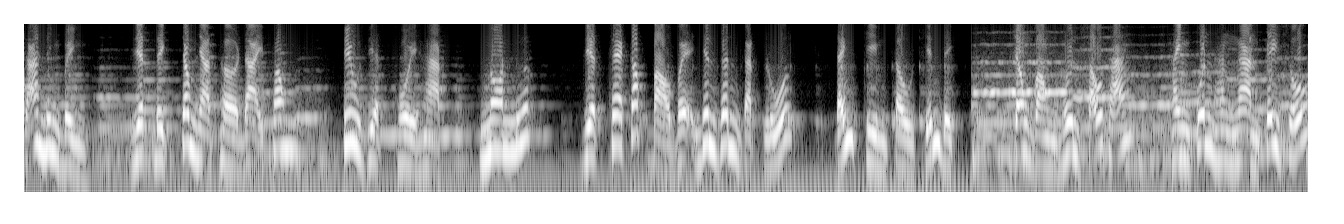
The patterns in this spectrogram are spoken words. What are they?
xã Ninh Bình, diệt địch trong nhà thờ Đại Phong, tiêu diệt hồi hạc, non nước, diệt xe cấp bảo vệ nhân dân gặt lúa, đánh chìm tàu chiến địch. Trong vòng hơn 6 tháng, hành quân hàng ngàn cây số,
